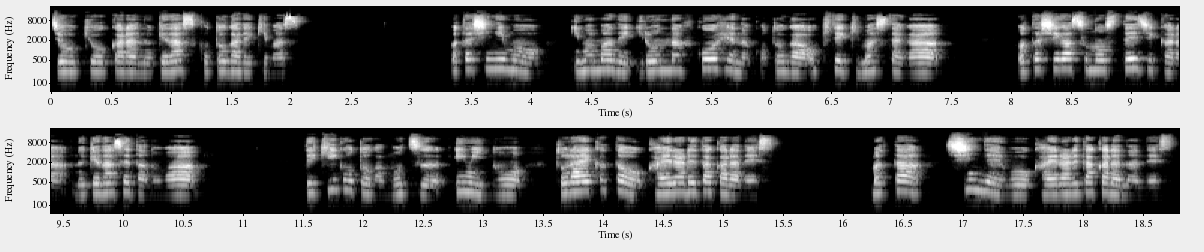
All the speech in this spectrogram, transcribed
状況から抜け出すことができます。私にも今までいろんな不公平なことが起きてきましたが、私がそのステージから抜け出せたのは、出来事が持つ意味の捉え方を変えられたからです。また、信念を変えられたからなんです。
